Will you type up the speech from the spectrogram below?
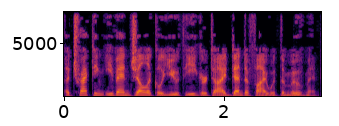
attracting evangelical youth eager to identify with the movement.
